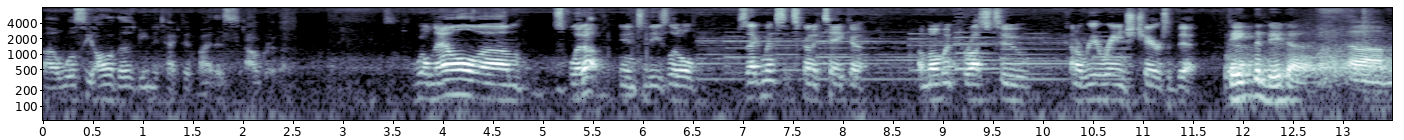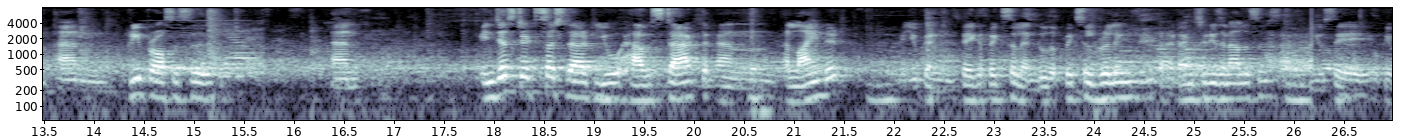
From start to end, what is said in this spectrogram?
Uh, we'll see all of those being detected by this algorithm. We'll now um, split up into these little segments. It's going to take a, a moment for us to kind of rearrange chairs a bit. Take the data um, and pre-process it and ingest it such that you have stacked and aligned it. You can take a pixel and do the pixel drilling uh, time series analysis. You say, okay,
